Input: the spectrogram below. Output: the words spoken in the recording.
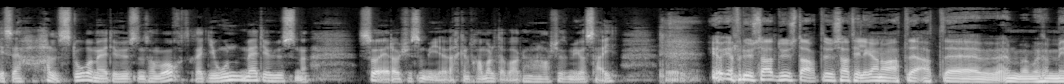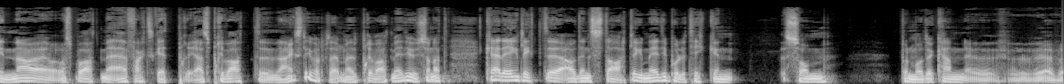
disse halvstore mediehusene som vårt, regionmediehusene, så er det jo ikke så mye verken fram eller tilbake. Han har ikke så mye å si. Ja, for Du sa, du start, du sa tidligere nå at, at uh, må liksom minne oss på at vi er faktisk et altså privat næringsliv, med et privat mediehus. sånn at Hva er det egentlig eh, av den statlige mediepolitikken som på en måte kan uh,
